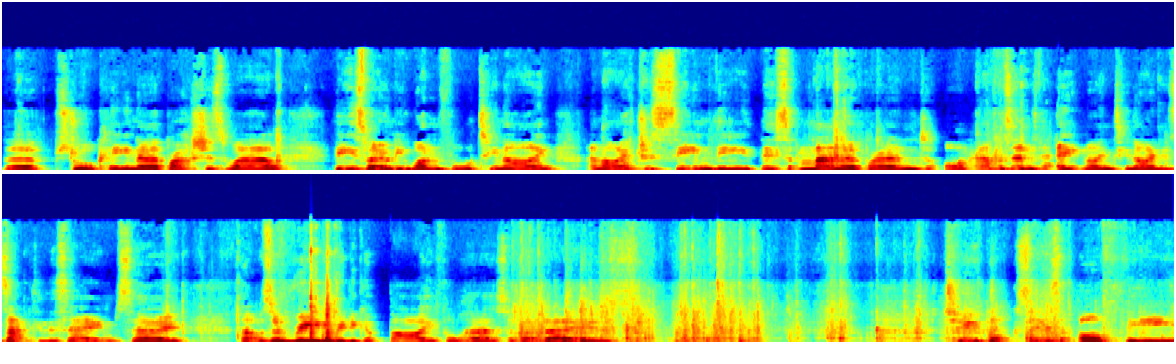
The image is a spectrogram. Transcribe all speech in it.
the straw cleaner brush as well. These were only 149 and I've just seen the this Manor brand on Amazon for 8.99, exactly the same. So that was a really, really good buy for her. So I got those. Two boxes of the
